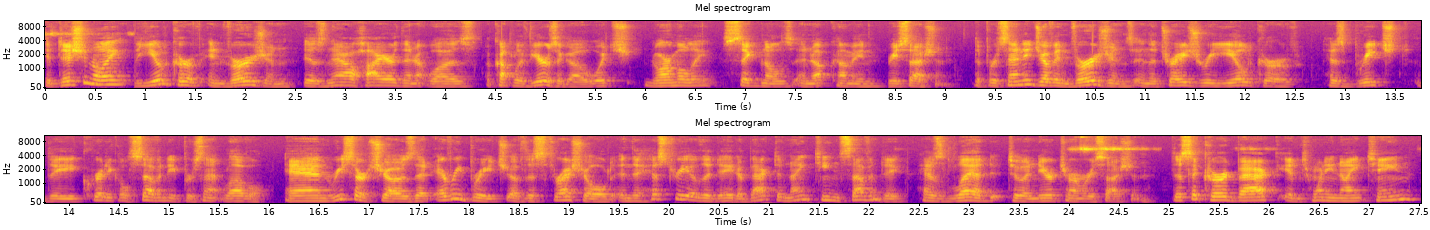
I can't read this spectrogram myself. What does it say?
Additionally, the yield curve inversion is now higher than it was a couple of years ago, which normally signals an upcoming recession. The percentage of inversions in the Treasury yield curve has breached the critical 70% level. And research shows that every breach of this threshold in the history of the data back to 1970 has led to a near term recession. This occurred back in 2019.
